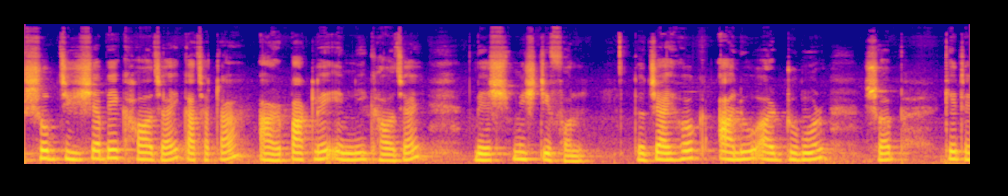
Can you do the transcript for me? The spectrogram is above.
সবজি হিসাবে খাওয়া যায়, কাঁচাটা। আর পাকলে এমনি খাওয়া যায়। বেশ মিষ্টি ফল। তো যাই হোক আলু আর ডুমুর সব কেটে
